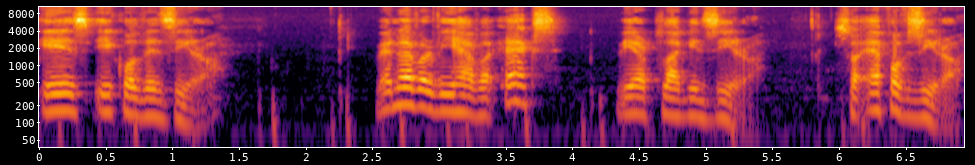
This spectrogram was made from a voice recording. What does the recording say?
is equal to 0. Whenever we have a x, we are plugging 0. So f of 0.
